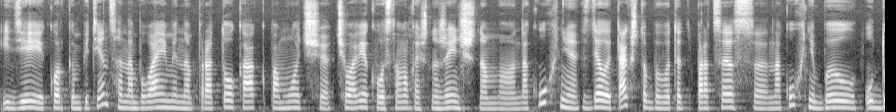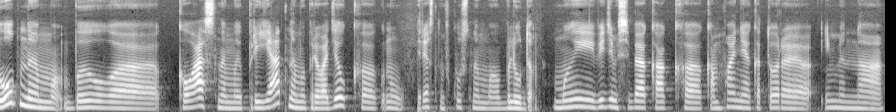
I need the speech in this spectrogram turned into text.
идея, кор компетенция, она была именно про то, как помочь человеку, в основном, конечно, женщинам на кухне, сделать так, чтобы вот этот процесс на кухне был удобным, был классным и приятным и приводил к ну, интересным вкусным блюдам. Мы видим себя как э, компания, которая именно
